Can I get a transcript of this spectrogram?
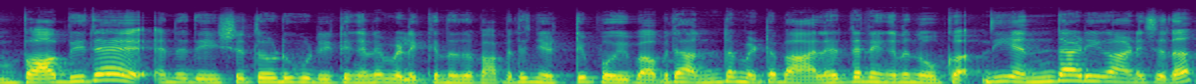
ബബിത എന്ന ദേഷ്യത്തോട് കൂടിയിട്ട് ഇങ്ങനെ വിളിക്കുന്നത്. ബബിത ഞെട്ടിപ്പോയി. ബബിത അന്തം വിട്ട് ബാലേന്ദ്രൻ ഇങ്ങനെ നോക്കുക. നീ എന്താടി കാണിച്ചത്?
